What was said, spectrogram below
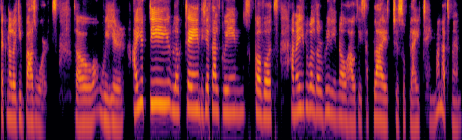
technology buzzwords. So we hear IoT, blockchain, digital twins, cobots, and many people don't really know how this applies to supply chain management.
